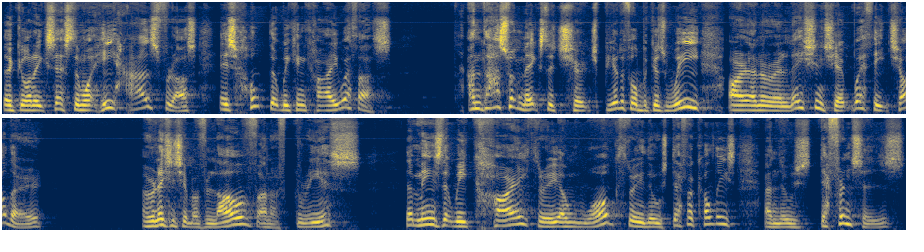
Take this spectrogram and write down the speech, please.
that God exists and what He has for us is hope that we can carry with us. And that's what makes the church beautiful because we are in a relationship with each other, a relationship of love and of grace. That means that we carry through and walk through those difficulties and those differences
